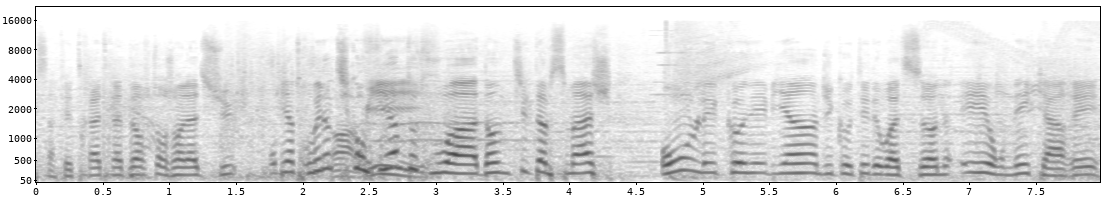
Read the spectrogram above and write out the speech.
ça fait très très peur. Je te rejoins là-dessus. On vient trouver le petit Ah confirme oui. toutefois dans le tilt up smash. On les connaît bien du côté de Watson et on est carré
